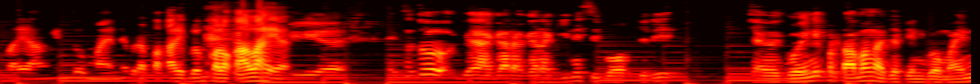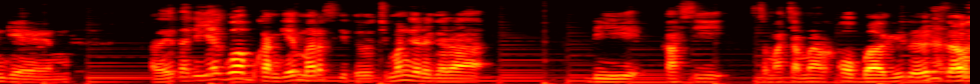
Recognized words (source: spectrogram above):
bayangin tuh mainnya berapa kali belum kalau kalah ya Iya. Itu tuh ya gara-gara gini sih Bob. Jadi cewek gue ini pertama ngajakin gue main game. Tadi tadi ya gue bukan gamers gitu, cuman gara-gara dikasih semacam narkoba gitu. Sama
